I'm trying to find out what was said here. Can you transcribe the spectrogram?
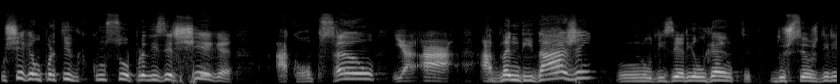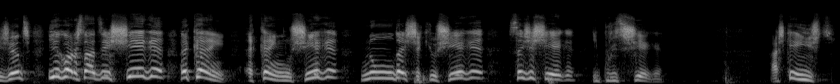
O Chega é um partido que começou para dizer chega à corrupção e à, à, à bandidagem, no dizer elegante dos seus dirigentes, e agora está a dizer chega a quem? A quem no chega não deixa que o chega seja chega. E por isso chega. Acho que é isto.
